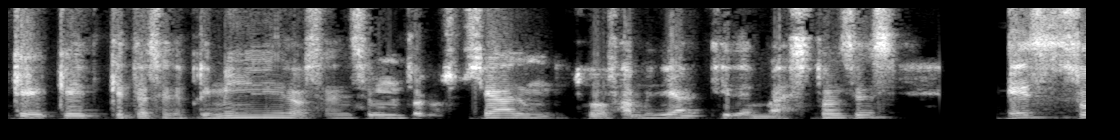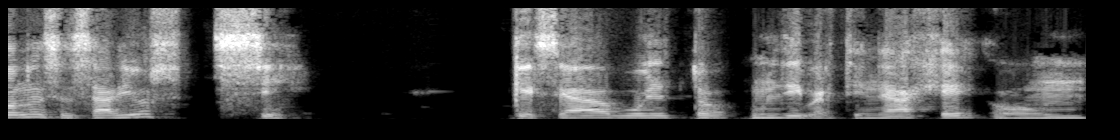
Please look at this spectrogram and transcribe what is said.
que, que, que te hace deprimir, o sea, es un entorno social, un entorno familiar y demás. Entonces, ¿es, ¿son necesarios? Sí. Que se ha vuelto un libertinaje o un,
